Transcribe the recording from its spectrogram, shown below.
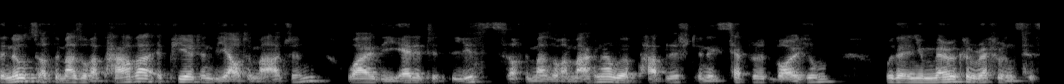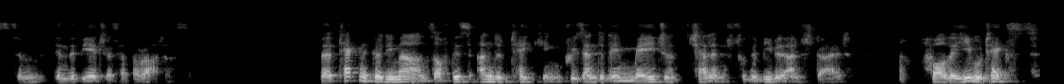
The notes of the Masora Parva appeared in the outer margin, while the edited lists of the Masora Magna were published in a separate volume with a numerical reference system in the BHS apparatus. The technical demands of this undertaking presented a major challenge to the Bibelanstalt. For the Hebrew texts,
